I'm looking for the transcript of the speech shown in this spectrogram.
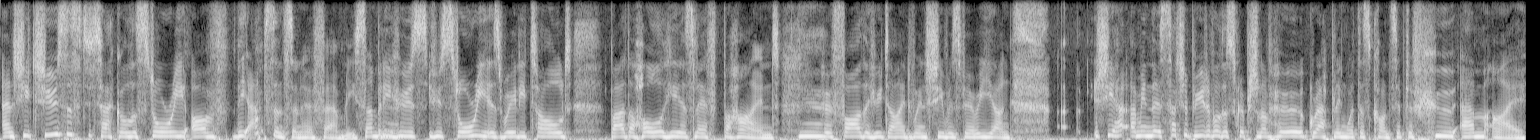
And she chooses to tackle the story of the absence in her family, somebody yeah. whose, whose story is really told by the hole he has left behind. Yeah. Her father, who died when she was very young. Uh, she, ha- I mean, there's such a beautiful description of her grappling with this concept of who am I,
